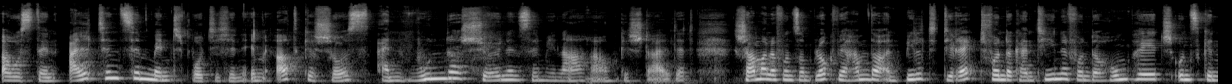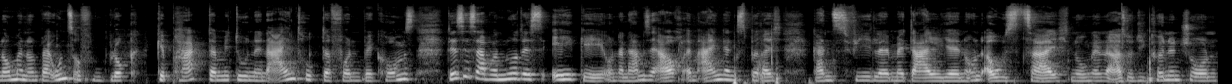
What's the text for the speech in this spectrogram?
aus den alten Zementbottichen im Erdgeschoss einen wunderschönen Seminarraum gestaltet. Schau mal auf unserem Blog, wir haben da ein Bild direkt von der Kantine, von der Homepage uns genommen und bei uns auf den Blog gepackt, damit du einen Eindruck davon bekommst. Das ist aber nur das EG und dann haben sie auch im Eingangsbereich ganz viele Medaillen und Auszeichnungen. Also die können schon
